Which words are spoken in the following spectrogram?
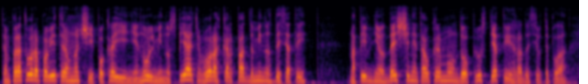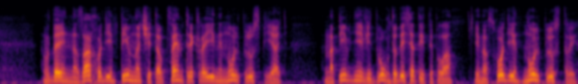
Температура повітря вночі по країні 0-5, в горах Карпат до мінус 10, на півдні Одещині та в Криму до плюс 5 градусів тепла. Вдень на заході, півночі та в центрі країни 0 плюс 5, на півдні від 2 до 10 тепла і на сході 0 плюс 3.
